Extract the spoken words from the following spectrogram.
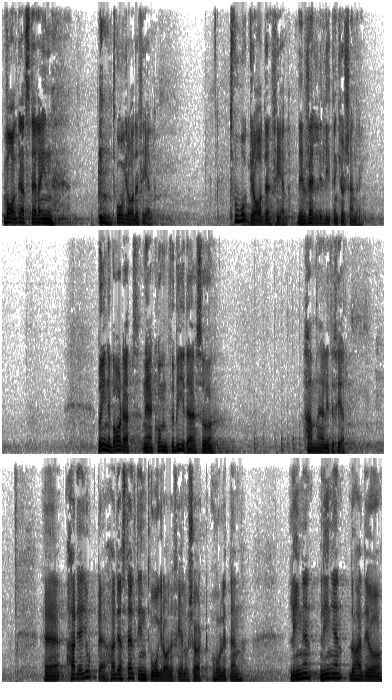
valde att ställa in två grader fel. Två grader fel, det är en väldigt liten kursändring. Då innebar det att när jag kom förbi där så hamnade jag lite fel. Eh, hade jag gjort det, hade jag ställt in två grader fel och kört och hållit den linjen, linjen då hade jag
